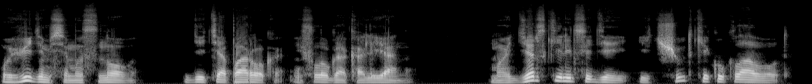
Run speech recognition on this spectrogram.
увидимся мы снова, дитя порока и слуга кальяна. Мой дерзкий лицедей и чуткий кукловод,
